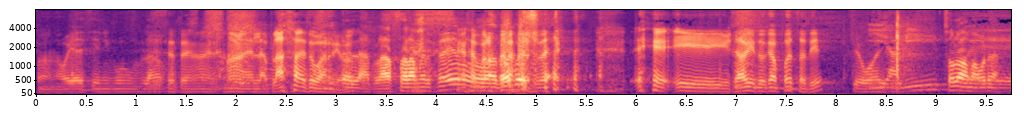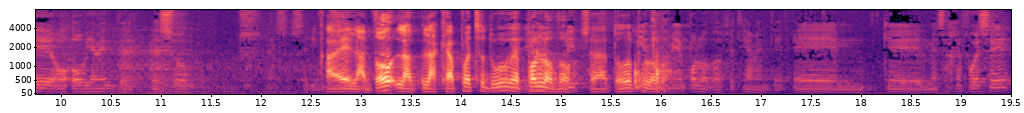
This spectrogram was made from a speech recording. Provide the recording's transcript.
Bueno, no voy a decir ningún lado. Bueno, en la plaza de tu barrio. En la plaza La Merced, En la o a plaza tope. de la Merced. y Javi, ¿tú qué has puesto, tío? Qué guay. Y a mí, Solo vamos a abordar. o- obviamente, eso, eso sería un A ver, las, dos, las, las que has puesto tú es por los dos. O sea, todo es por los dos. También por los dos, efectivamente. Eh, que el mensaje fuese,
